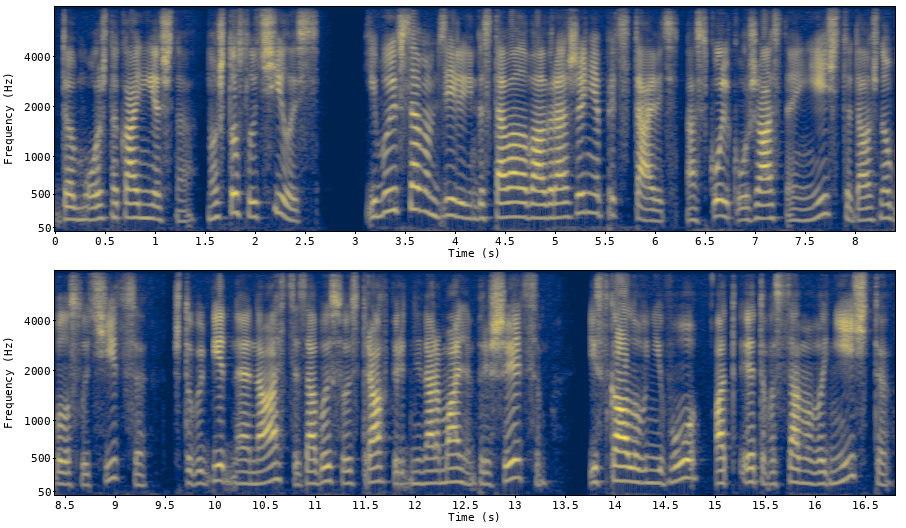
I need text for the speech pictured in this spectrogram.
Да можно, конечно. Но что случилось? Ему и в самом деле не доставало воображения представить, насколько ужасное нечто должно было случиться, чтобы бедная Настя, забыв свой страх перед ненормальным пришельцем, искала у него от этого самого нечто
